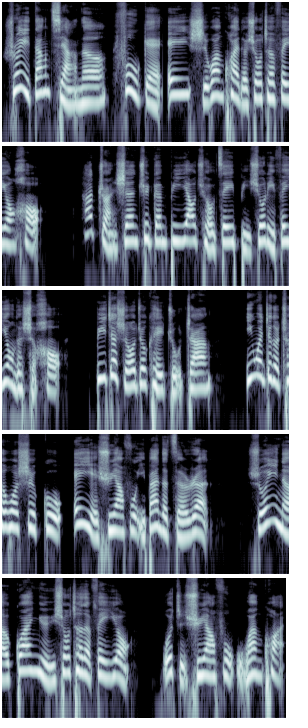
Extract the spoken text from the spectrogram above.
所以，当甲呢付给 A 十万块的修车费用后，他转身去跟 B 要求这一笔修理费用的时候，B 这时候就可以主张，因为这个车祸事故，A 也需要负一半的责任，所以呢，关于修车的费用，我只需要付五万块。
